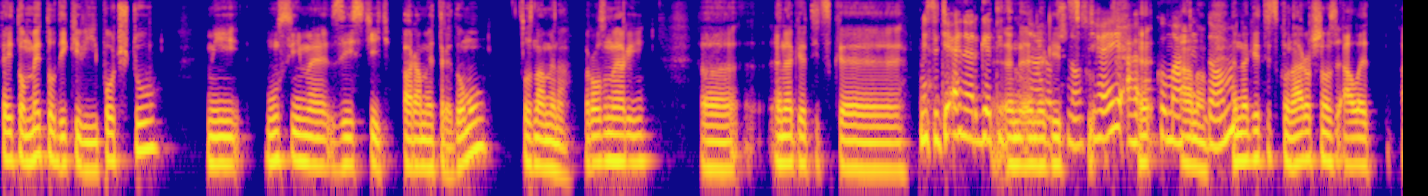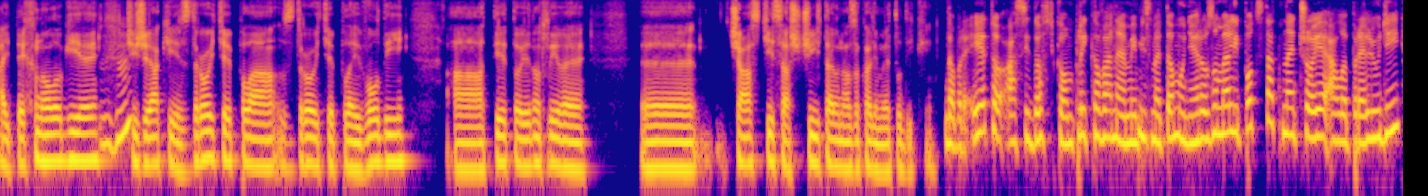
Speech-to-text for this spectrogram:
tejto metodiky výpočtu my musíme zistiť parametre domu, to znamená rozmery, energetické... Myslíte energetickú, energetickú náročnosť, hej? A e, ako má áno, ten dom? energetickú náročnosť, ale aj technológie, mm-hmm. čiže aký je zdroj tepla, zdroj teplej vody a tieto jednotlivé časti sa ščítajú na základe metodiky. Dobre, je to asi dosť komplikované a my by sme tomu nerozumeli. Podstatné, čo je ale pre ľudí,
